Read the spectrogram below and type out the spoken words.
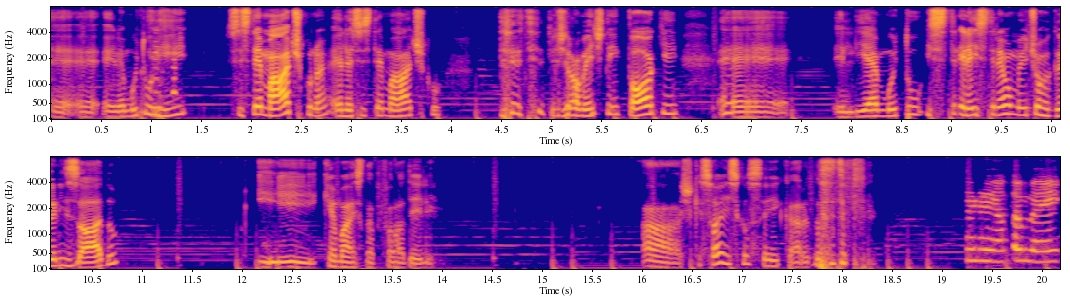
É, é, ele é muito ri, sistemático, né? Ele é sistemático. geralmente tem toque. É, ele é muito. Ele é extremamente organizado. E. O que mais que dá pra falar dele? Ah, acho que é só isso que eu sei, cara. Eu também.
